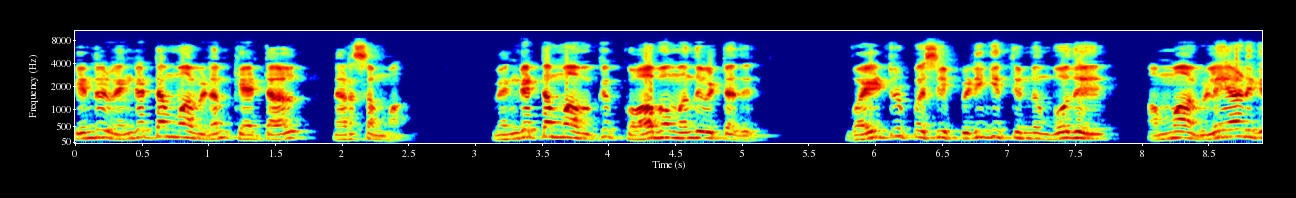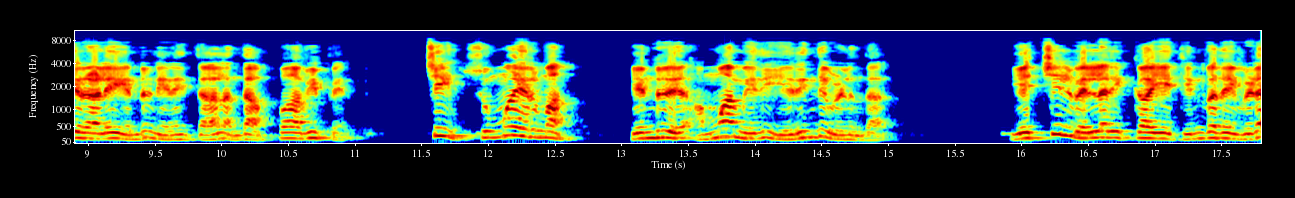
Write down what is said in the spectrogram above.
என்று வெங்கட்டம்மாவிடம் கேட்டாள் நரசம்மா. வெங்கட்டம்மாவுக்கு கோபம் வந்து விட்டது வயிற்று பசி பிடுங்கி தின்னும் போது அம்மா விளையாடுகிறாளே என்று நினைத்தாள் அந்த அப்பாவி பெண். சி சும்மா இருமா என்று அம்மா மீது எரிந்து விழுந்தாள். எச்சில் வெள்ளரிக்காயை தின்பதை விட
